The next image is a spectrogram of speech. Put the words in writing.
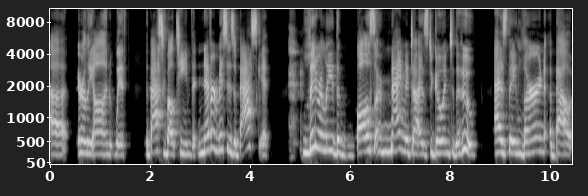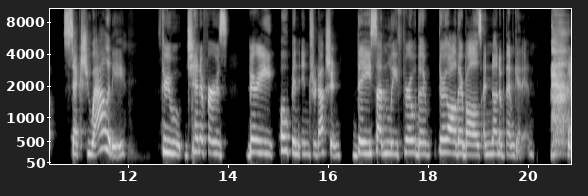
uh, early on with the basketball team that never misses a basket. Literally, the balls are magnetized to go into the hoop as they learn about sexuality through Jennifer's very open introduction. They suddenly throw the throw all their balls and none of them get in.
